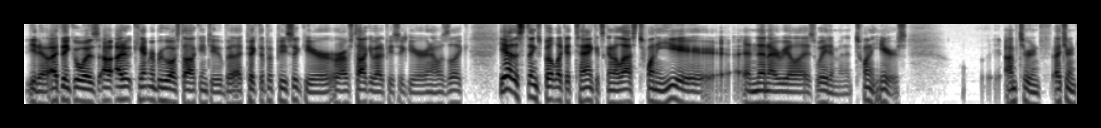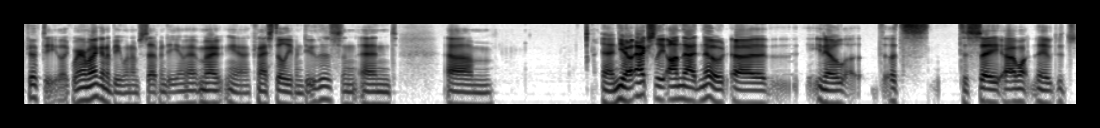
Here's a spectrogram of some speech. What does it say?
you know I think it was I, I, can't remember who I was talking to, but I picked up a piece of gear or I was talking about a piece of gear, and I was like, yeah, this thing's built like a tank. It's going to last twenty years, and then I realized, wait a minute, twenty years. I'm turned. I turned fifty. Like, where am I going to be when I'm seventy? Am I, am I, you know, can I still even do this? And and um, and you know, actually, on that note, uh, you know, let's to say I want it's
